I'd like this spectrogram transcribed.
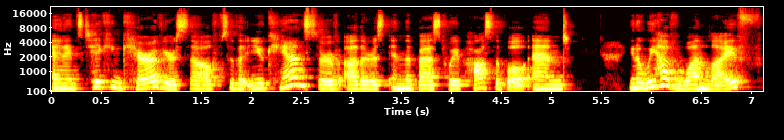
and it's taking care of yourself so that you can serve others in the best way possible. And, you know, we have one life.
